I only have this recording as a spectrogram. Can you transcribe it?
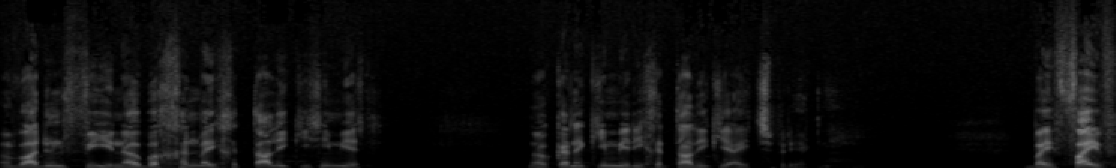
En wat doen 4? Nou begin my getalletjies nie meer. Nou kan ek nie meer die getalletjie uitspreek nie. By 5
